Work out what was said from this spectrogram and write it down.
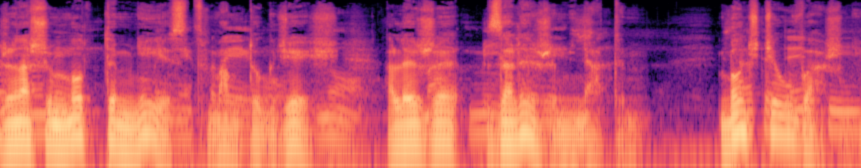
że naszym mottem nie jest mam to gdzieś, ale że zależy mi na tym. Bądźcie uważni.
